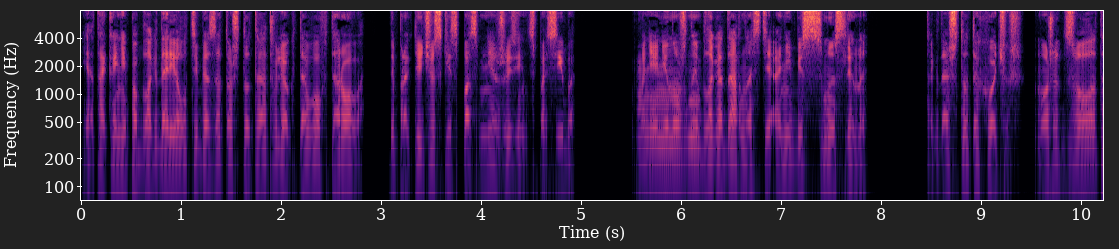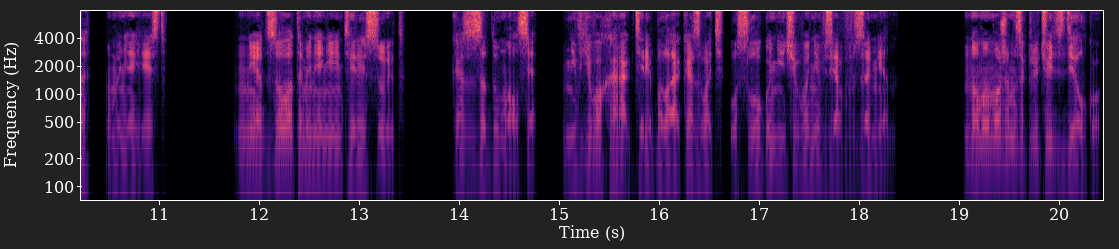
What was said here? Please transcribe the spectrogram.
Я так и не поблагодарил тебя за то, что ты отвлек того второго. Ты практически спас мне жизнь, спасибо. Мне не нужны благодарности, они бессмысленны. Тогда что ты хочешь? Может, золото? У меня есть. Нет, золото меня не интересует. Каз задумался. Не в его характере было оказывать услугу, ничего не взяв взамен. Но мы можем заключить сделку.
